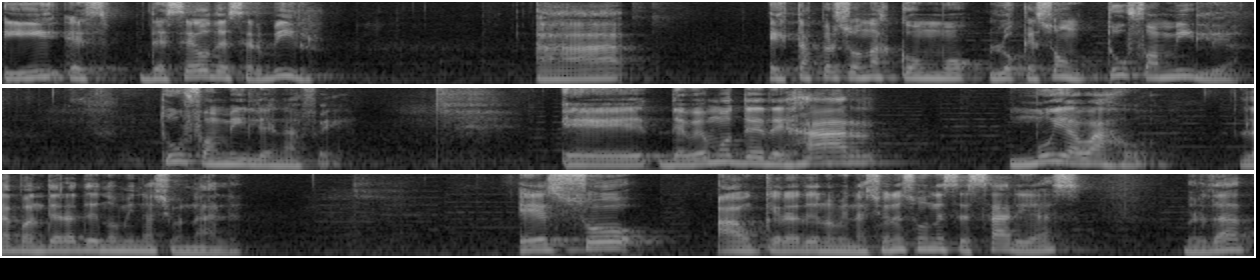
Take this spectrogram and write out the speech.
y es deseo de servir a estas personas como lo que son tu familia, tu familia en la fe. Eh, debemos de dejar muy abajo las banderas denominacionales. Eso, aunque las denominaciones son necesarias, ¿verdad?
